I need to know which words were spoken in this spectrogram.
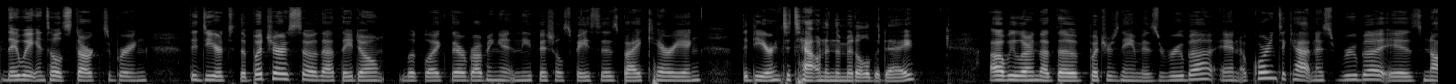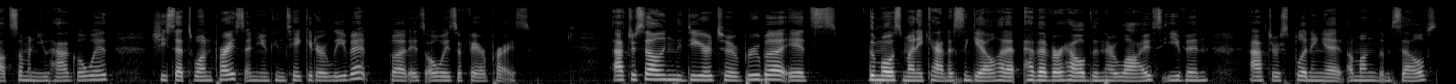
They wait until it's dark to bring the deer to the butcher so that they don't look like they're rubbing it in the officials' faces by carrying the deer into town in the middle of the day. Uh, we learn that the butcher's name is Rooba, and according to Katniss, Rooba is not someone you haggle with. She sets one price and you can take it or leave it, but it's always a fair price. After selling the deer to Rooba, it's the most money Katniss and Gale have ever held in their lives, even after splitting it among themselves.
